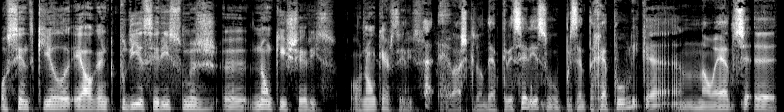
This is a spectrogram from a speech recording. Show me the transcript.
ou sente que ele é alguém que podia ser isso, mas uh, não quis ser isso? Ou não quer ser isso? Ah, eu acho que não deve querer ser isso. O Presidente da República não é. Do, uh,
